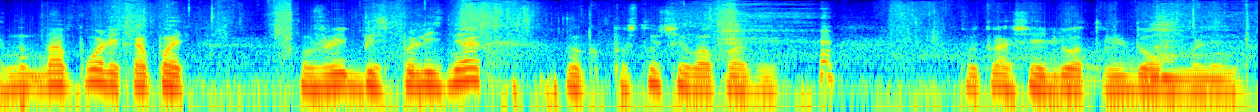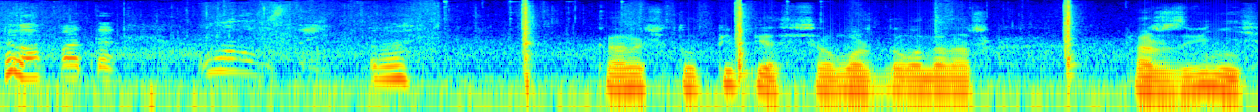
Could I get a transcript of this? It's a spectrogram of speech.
На, на поле копать уже бесполезняк. Ну-ка, постучи лопатой. Тут вообще лед льдом, блин. Лопата. Короче, тут пипец, все можно вон аж, аж звенить.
